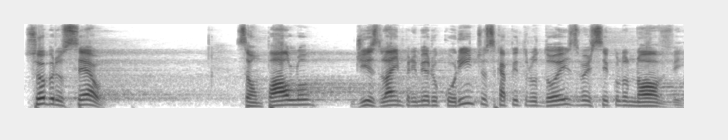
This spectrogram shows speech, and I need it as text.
Sobre o céu, São Paulo diz lá em 1 Coríntios capítulo 2, versículo 9.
